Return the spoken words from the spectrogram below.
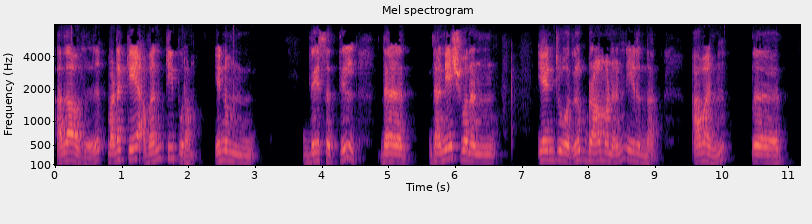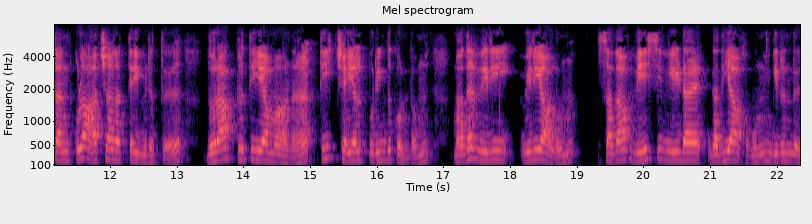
அதாவது வடக்கே அவந்திபுரம் என்னும் தேசத்தில் த தனேஸ்வரன் என்று ஒரு பிராமணன் இருந்தான். அவன் தன் குல ஆச்சாரத்தை விடுத்து துராக்கிருத்தியமான தீச்செயல் புரிந்து கொண்டும் மத விரி விரியாலும் சதா வேசி வீட கதியாகவும் இருந்து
